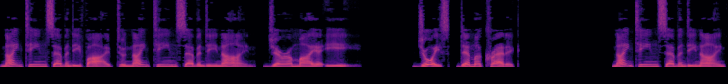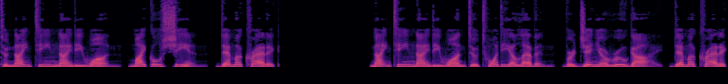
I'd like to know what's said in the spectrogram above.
1975 to 1979 Jeremiah E. Joyce Democratic. 1979 to 1991 Michael Sheehan Democratic. 1991 to 2011 Virginia Rugai Democratic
